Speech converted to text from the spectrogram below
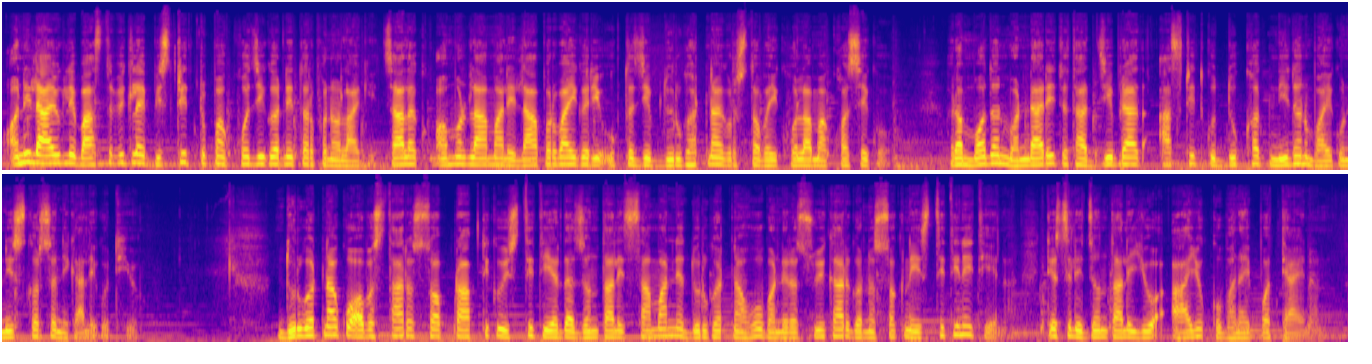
अनिल आयोगले वास्तविकलाई विस्तृत रूपमा खोजी गर्नेतर्फ नलागे। चालक अमर लामाले लापरवाही गरी उक्त जीव दुर्घटनाग्रस्त भई खोलामा खसेको र मदन भण्डारी तथा जीवराज आश्रितको दुःखद निधन भएको निष्कर्ष निकालेको थियो। दुर्घटनाको अवस्था र प्राप्तिको स्थिति हेर्दा जनताले सामान्य दुर्घटना हो भनेर स्वीकार गर्न सक्ने स्थिति नै थिएन। त्यसैले जनताले यो आयोगको भनाइ पत्याएनन्।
